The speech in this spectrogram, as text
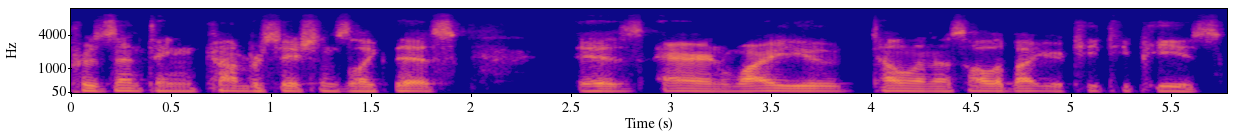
presenting conversations like this is, Aaron, why are you telling us all about your TTPs?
